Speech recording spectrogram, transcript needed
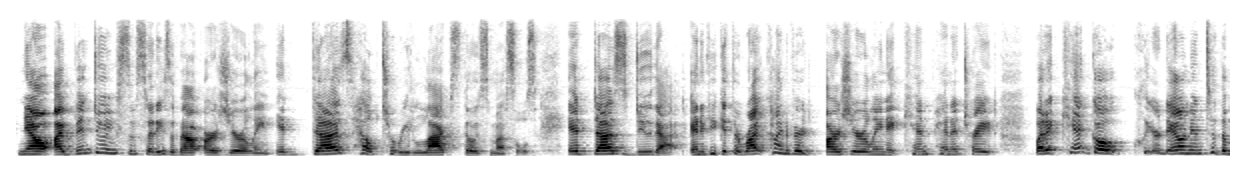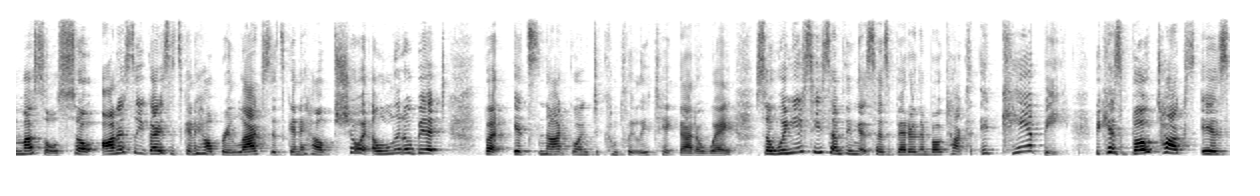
Now, I've been doing some studies about argireline. It does help to relax those muscles. It does do that. And if you get the right kind of argireline, it can penetrate, but it can't go clear down into the muscles. So honestly, you guys, it's gonna help relax. It's gonna help show it a little bit, but it's not going to completely take that away. So when you see something that says better than Botox, it can't be because Botox is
